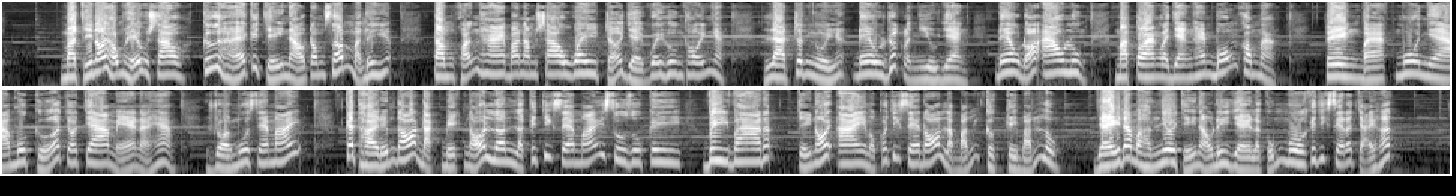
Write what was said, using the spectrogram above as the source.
Mà chị nói không hiểu sao, Cứ hễ cái chị nào trong xóm mà đi á, Tầm khoảng 2-3 năm sau quay trở về quê hương thôi nha, Là trên người đeo rất là nhiều vàng, Đeo đỏ ao luôn, Mà toàn là vàng 24 không mà Tiền bạc, mua nhà, mua cửa cho cha mẹ nè ha, Rồi mua xe máy. Cái thời điểm đó đặc biệt nổi lên là cái chiếc xe máy Suzuki Viva đó. Chị nói ai mà có chiếc xe đó là bảnh cực kỳ bảnh luôn. Vậy đó mà hình như chị nào đi về là cũng mua cái chiếc xe đó chạy hết.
